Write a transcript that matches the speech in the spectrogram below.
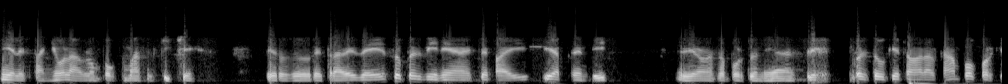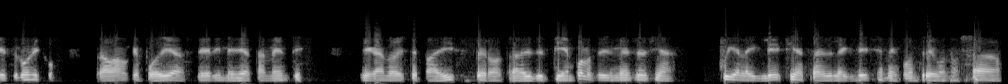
ni el español, hablo un poco más el quiche. Pero sobre través de eso pues vine a este país y aprendí me dieron las oportunidades. Pues tuve que trabajar al campo porque es el único trabajo que podía hacer inmediatamente llegando a este país, pero a través del tiempo, los seis meses ya fui a la iglesia, a través de la iglesia me encontré unos uh,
